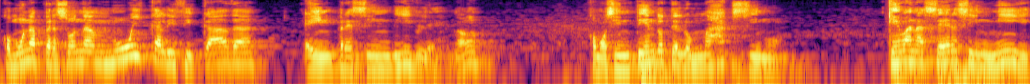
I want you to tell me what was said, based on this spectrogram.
como una persona muy calificada e imprescindible, ¿no? como sintiéndote lo máximo. ¿Qué van a hacer sin mí?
